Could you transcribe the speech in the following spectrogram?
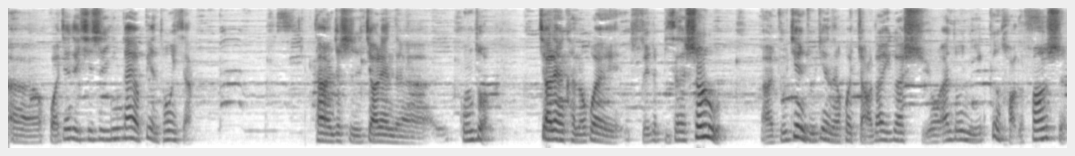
呃，火箭队其实应该要变通一下。当然，这是教练的工作，教练可能会随着比赛的深入，啊，逐渐逐渐的会找到一个使用安东尼更好的方式。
